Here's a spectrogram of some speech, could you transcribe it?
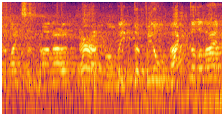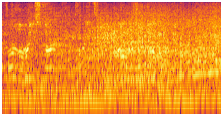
Caution lights have gone out. Barrett will lead the field back to the line for the restart. 23 miles an hour.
